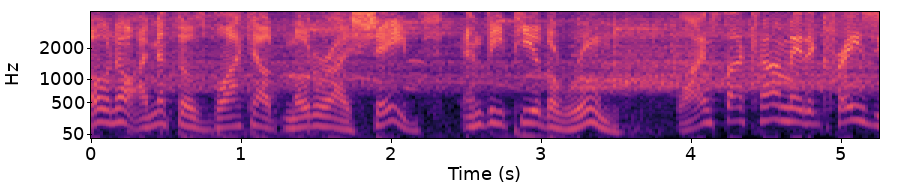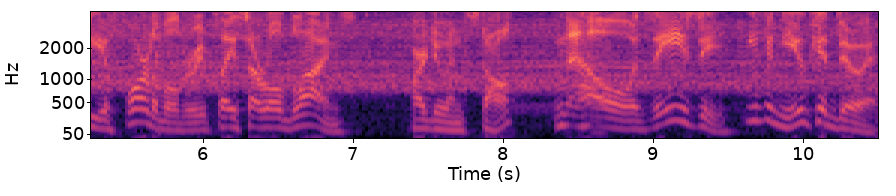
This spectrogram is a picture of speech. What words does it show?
Oh, no, I meant those blackout motorized shades. MVP of the room. Blinds.com made it crazy affordable to replace our old blinds. Hard to install? No, it's easy. Even you could do it.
